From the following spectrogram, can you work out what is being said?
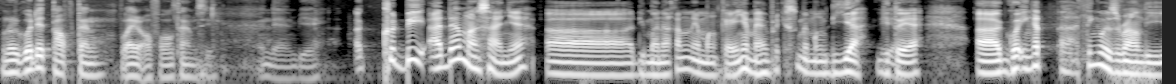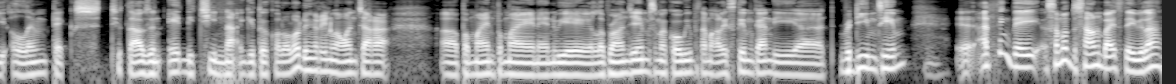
Menurut gue dia top 10 player of all time sih in the NBA. Uh, could be ada masanya uh, di mana kan memang kayaknya Mavericks itu memang dia gitu ya. Uh, gue inget uh, I think it was around the Olympics 2008 di Cina gitu. Kalau lo dengerin wawancara uh, pemain-pemain NBA LeBron James sama Kobe pertama kali steam kan di uh, Redeem Team. uh, I think they some of the sound bites they bilang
